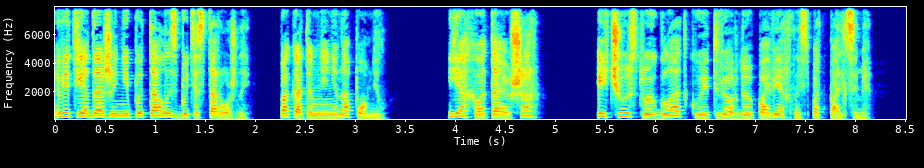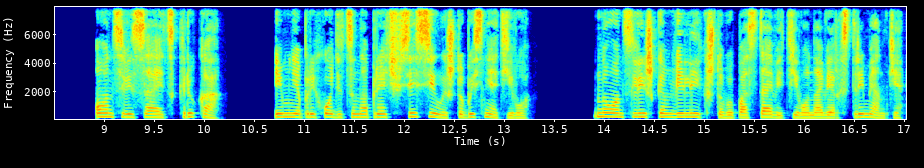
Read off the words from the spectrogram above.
ведь я даже не пыталась быть осторожной, пока ты мне не напомнил. Я хватаю шар и чувствую гладкую и твердую поверхность под пальцами. Он свисает с крюка, и мне приходится напрячь все силы, чтобы снять его. Но он слишком велик, чтобы поставить его наверх стремянки.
